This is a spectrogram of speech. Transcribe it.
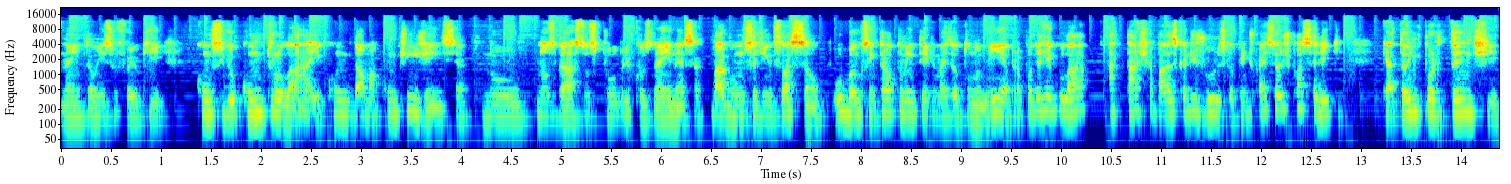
Né? Então isso foi o que conseguiu controlar e dar uma contingência no, nos gastos públicos né, e nessa bagunça de inflação. O Banco Central também teve mais autonomia para poder regular a taxa básica de juros, que é o que a gente conhece hoje com a Selic, que é tão importante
